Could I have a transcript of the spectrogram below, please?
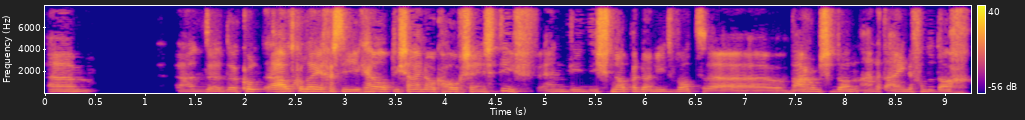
Um, de, de, de oud-collega's die ik help, die zijn ook hoogsensitief. En die, die snappen dan niet wat, waarom ze dan aan het einde van de dag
